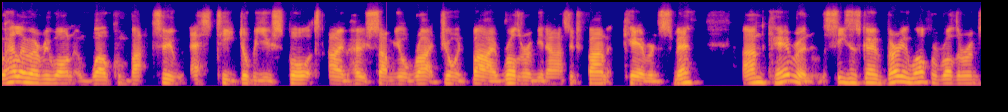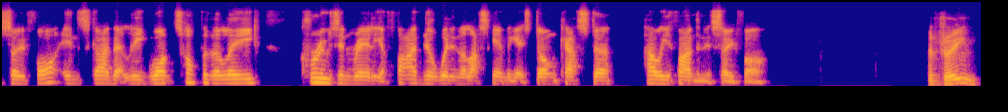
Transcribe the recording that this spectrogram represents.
hello everyone, and welcome back to STW Sports. I'm host Samuel Wright, joined by Rotherham United fan Kieran Smith. And Kieran, the season's going very well for Rotherham so far in Sky Bet League One, top of the league, cruising really a 5 0 win in the last game against Doncaster. How are you finding it so far? A dream.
